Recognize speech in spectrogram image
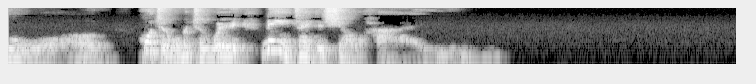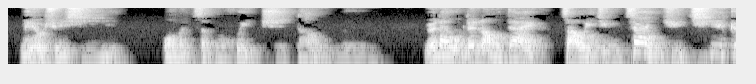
我，或者我们称为内在的小孩。没有学习，我们怎么会知道呢？原来我们的脑袋早已经占据、切割、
